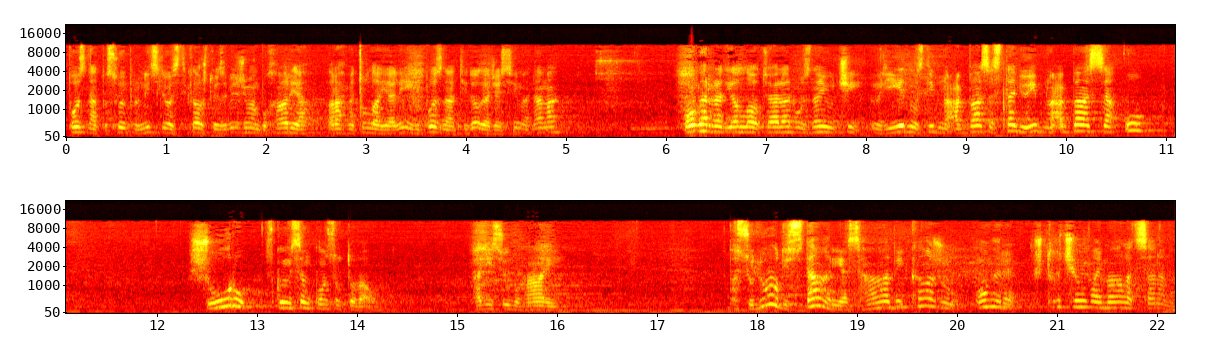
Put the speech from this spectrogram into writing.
poznat po svojoj pronicljivosti, kao što je zabilježio imam Buharija, rahmetullahi alihi, poznati događaj svima nama, Omer radijallahu ta'ala, znajući vrijednost Ibn Abbasa, stavio Ibn Abbasa u šuru s kojim sam konsultovao. Hadisi u Buhari. Pa su ljudi stari, ashabi, kažu, Omere, što će ovaj malac sa nama?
